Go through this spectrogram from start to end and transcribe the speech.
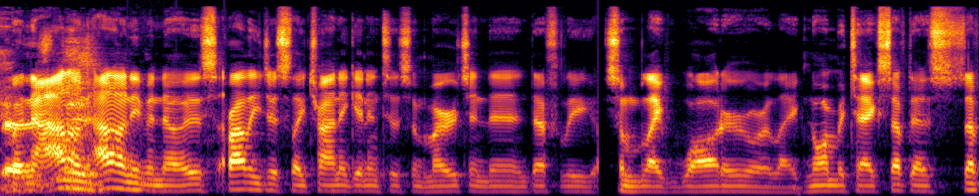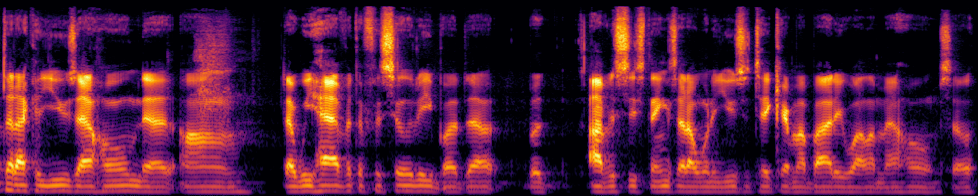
but nah, I don't. I don't even know. It's probably just like trying to get into some merch, and then definitely some like water or like Normatec stuff that's stuff that I could use at home that um that we have at the facility, but that but obviously things that I want to use to take care of my body while I'm at home. So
